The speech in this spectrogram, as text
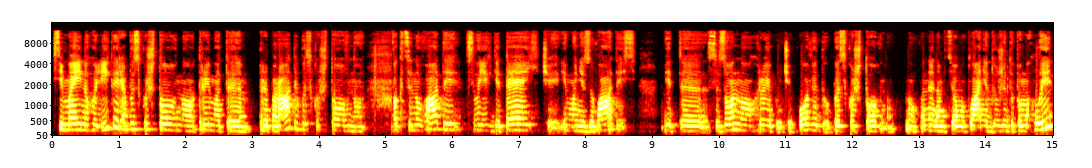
сімейного лікаря безкоштовно, отримати препарати безкоштовно, вакцинувати своїх дітей чи імунізуватись. від е, сезонного грипу чи ковіду безкоштовно. Ну вони нам в цьому плані дуже допомогли.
